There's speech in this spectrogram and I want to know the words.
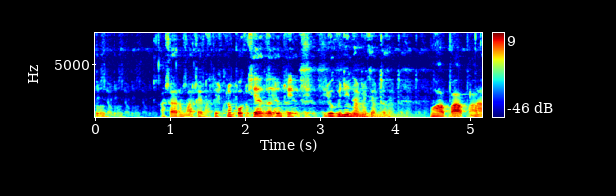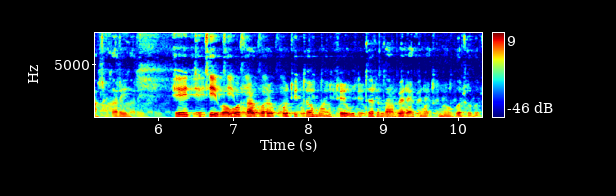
করুন। আষাঢ় মাসের কৃষ্ণপক্ষী একাদশী যোগিনী নামে খ্যাত। মহাপাপ নাশকারী। এই তিথি ভবসাগরে পতিত মানুষের উদ্ধার লাভের একমাত্র নৌকা স্বরূপ।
